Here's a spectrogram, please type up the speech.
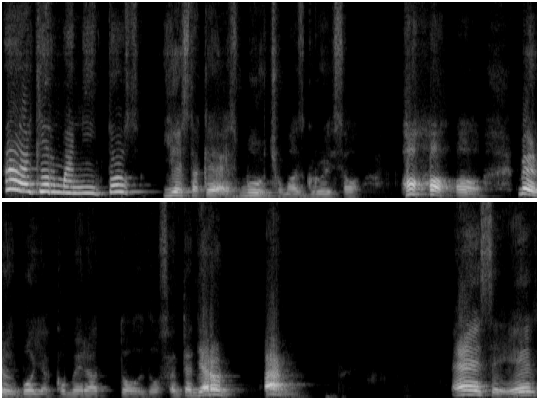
¡Ay, hermanitos! y esta que es mucho más gruesa. ¡Ja, ja, ja! Me los voy a comer a todos. ¿Entendieron? ¡Pam! Ese es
